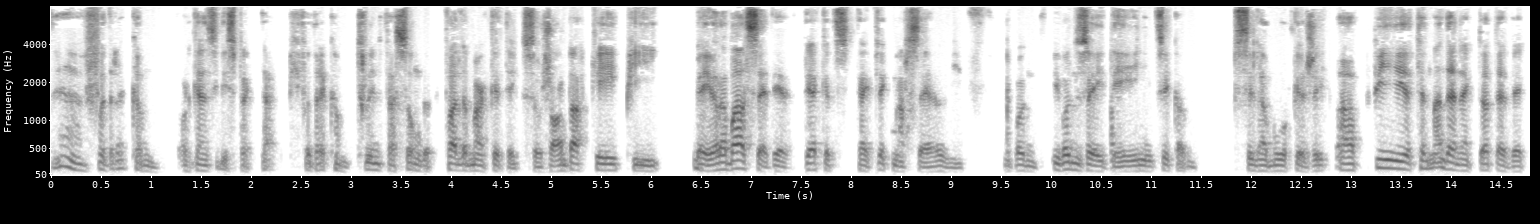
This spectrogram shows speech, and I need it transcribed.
il faudrait comme organiser des spectacles. Puis il faudrait comme trouver une façon de faire le marketing. So, j'ai embarqué, puis ben, Robert, dès que tu t'impliques Marcel, il, va, il va nous aider, tu sais, comme c'est l'amour que j'ai. Ah, puis il y a tellement d'anecdotes avec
